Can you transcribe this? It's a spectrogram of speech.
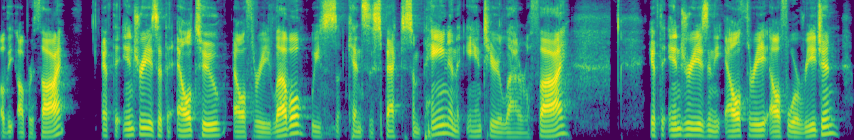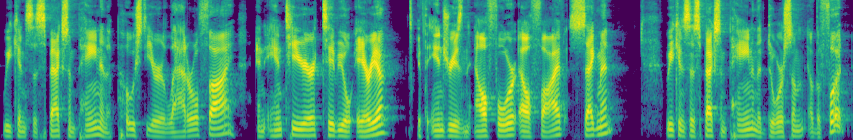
of the upper thigh. If the injury is at the L2, L3 level, we can suspect some pain in the anterior lateral thigh. If the injury is in the L3, L4 region, we can suspect some pain in the posterior lateral thigh and anterior tibial area. If the injury is in L4, L5 segment, we can suspect some pain in the dorsum of the foot.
